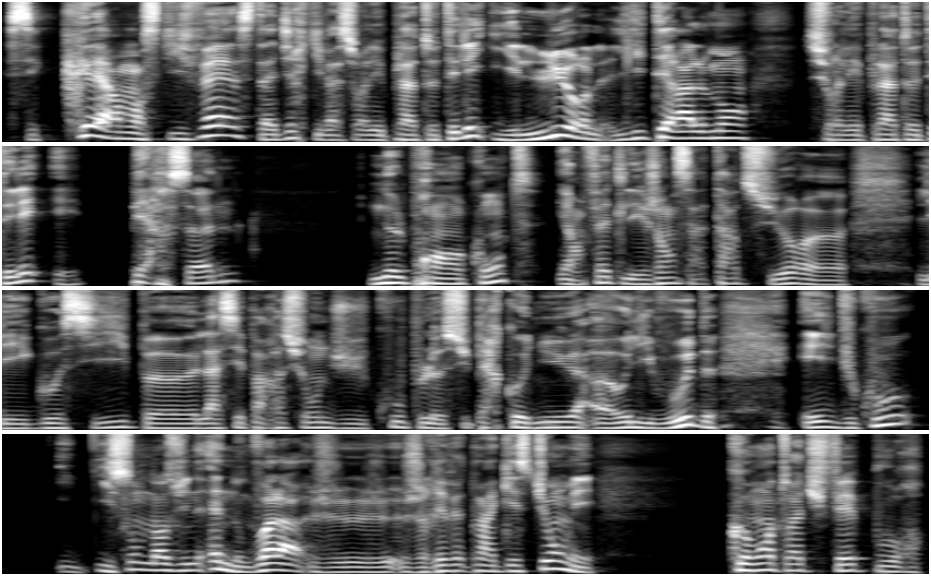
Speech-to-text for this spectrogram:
c'est clairement ce qu'il fait, c'est-à-dire qu'il va sur les plateaux télé, il hurle littéralement sur les plateaux télé et personne ne le prend en compte. Et en fait, les gens s'attardent sur euh, les gossips, euh, la séparation du couple super connu à Hollywood. Et du coup, ils, sont dans une haine. Donc voilà, je- je répète ma question, mais comment toi tu fais pour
